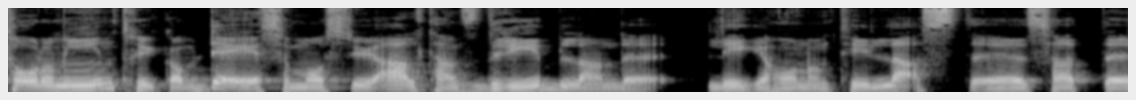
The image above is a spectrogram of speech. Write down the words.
Tar de intryck av det så måste ju allt hans dribblande ligga honom till last. Eh, så att eh,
